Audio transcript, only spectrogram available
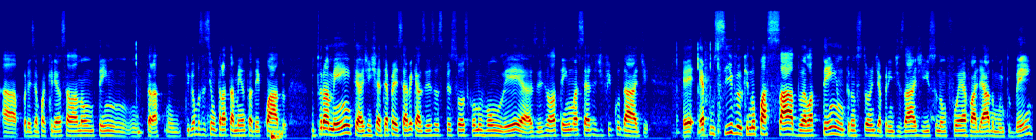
a, a, por exemplo, a criança ela não tem um, um, digamos assim, um tratamento adequado, futuramente a gente até percebe que às vezes as pessoas quando vão ler, às vezes ela tem uma certa dificuldade. É, é possível que no passado ela tenha um transtorno de aprendizagem e isso não foi avaliado muito bem?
